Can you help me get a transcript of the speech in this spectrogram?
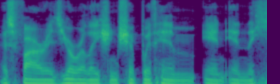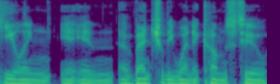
as far as your relationship with him in in the healing in, in eventually when it comes to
